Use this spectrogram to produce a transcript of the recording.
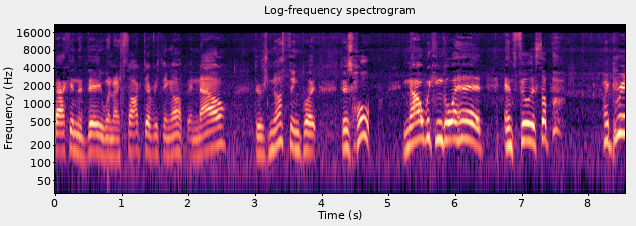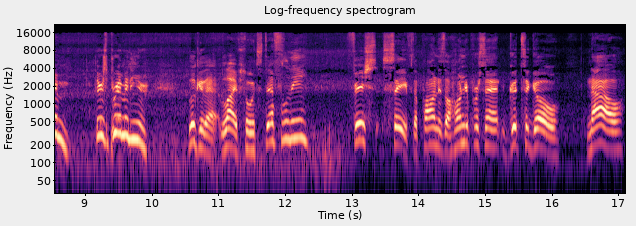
back in the day when I stocked everything up. And now, there's nothing, but there's hope. Now we can go ahead and fill this up. My brim! There's brim in here. Look at that, life. So it's definitely fish safe. The pond is 100% good to go. Now,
